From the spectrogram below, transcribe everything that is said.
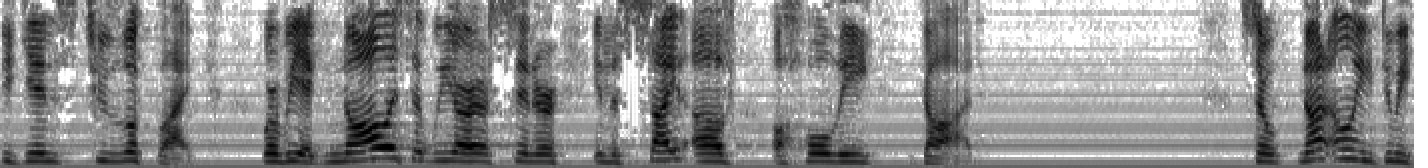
begins to look like where we acknowledge that we are a sinner in the sight of a holy God. So, not only do we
